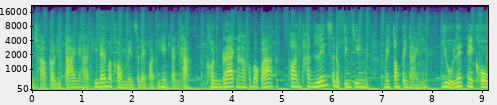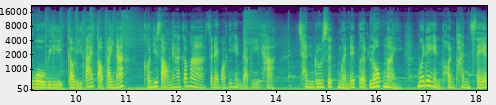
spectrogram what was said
นๆชาวเกาหลีใต้นะคะ ที่ได้มาคอมเมนต์แสดงความคิดเห็นกันค่ะ คนแรกนะคะเขาบอกว่าพรพันธ์เล่นสนุกจริง ๆ ไม่ต้องไปไหน อยู่เล่นในโคโววีลีกเกาหลีใต้ต่อไปนะ คนที่สองนะคะก็มาแสดงความคิดเห็นแบบนี้ค่ะ ฉันรู้สึกเหมือนได้เปิดโลกใหม่ เมื่อได้เห็นพรพันธ์เซต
